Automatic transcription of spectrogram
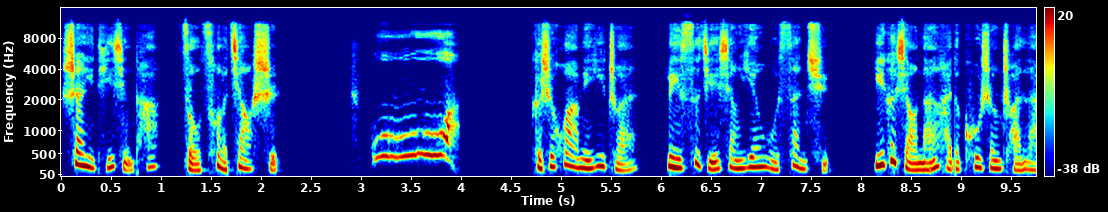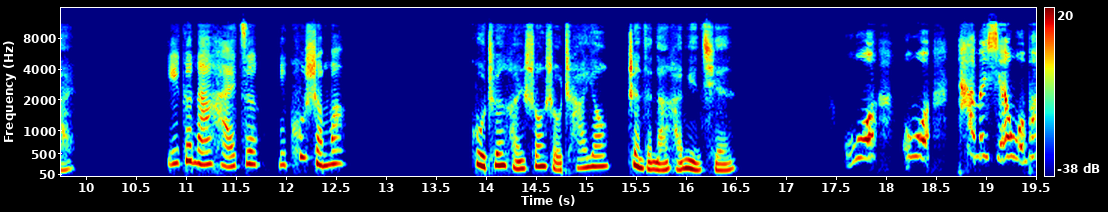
善意提醒他走错了教室。呜呜呜！可是画面一转，李四杰向烟雾散去，一个小男孩的哭声传来。一个男孩子，你哭什么？顾春寒双手叉腰站在男孩面前。我我，他们嫌我胖，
